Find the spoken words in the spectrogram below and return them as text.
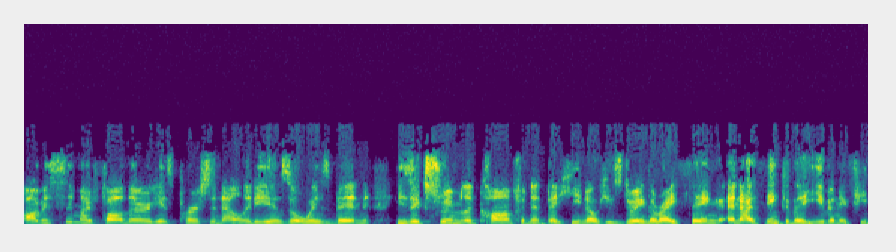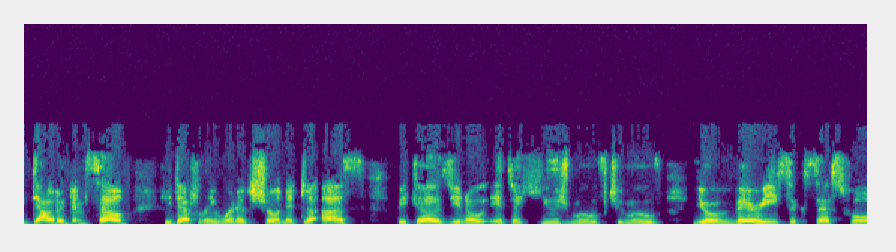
obviously my father his personality has always been he's extremely confident that he know he's doing the right thing and i think that even if he doubted himself he definitely wouldn't have shown it to us because you know it's a huge move to move you're very successful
